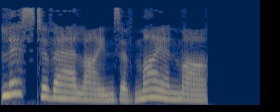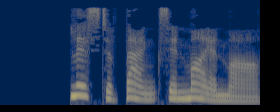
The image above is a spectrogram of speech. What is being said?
List of airlines of Myanmar List of banks in Myanmar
